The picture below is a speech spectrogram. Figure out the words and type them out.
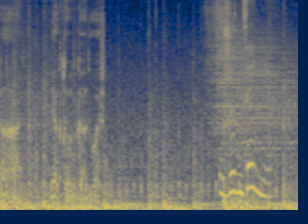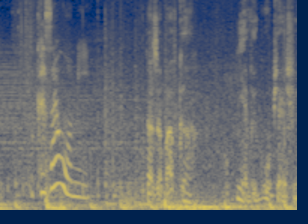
Tak, jak to odgadłaś? Urządzenie. Pokazało mi. Ta zabawka? Nie wygłupiaj się.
